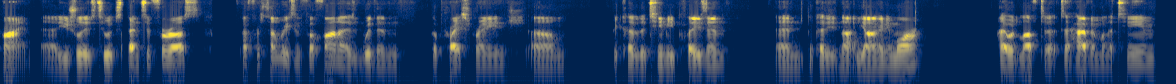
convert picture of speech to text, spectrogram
prime. Uh, usually, it's too expensive for us, but for some reason, Fofana is within the price range. Um, because of the team he plays in and because he's not young anymore. I would love to, to have him on the team.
